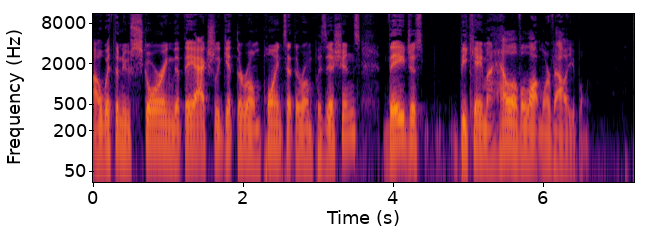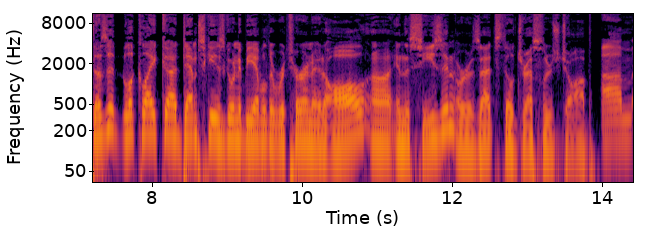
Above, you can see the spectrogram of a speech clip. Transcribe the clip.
uh, with the new scoring that they actually get their own points at their own positions, they just became a hell of a lot more valuable. Does it look like uh, Demski is going to be able to return at all uh, in the season, or is that still Dressler's job? Um,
